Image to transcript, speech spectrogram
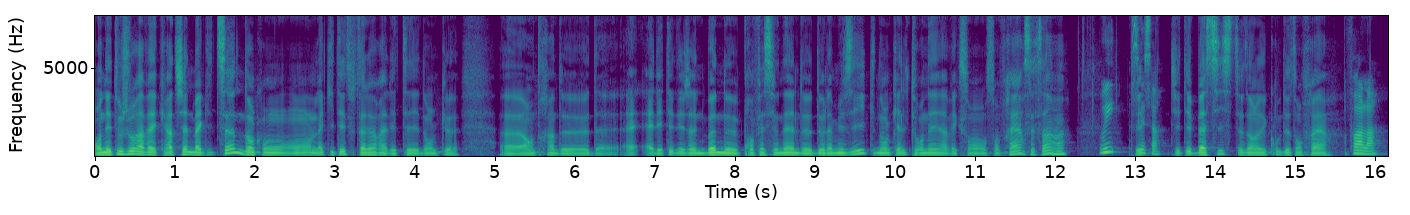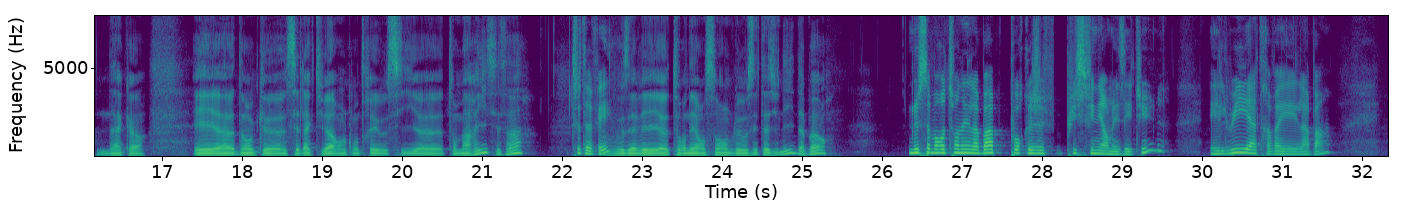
On est toujours avec Rachel McGitson. Donc, on, on l'a quittée tout à l'heure. Elle était donc euh, euh, en train de, de- elle- était déjà une bonne professionnelle de, de la musique. Donc, elle tournait avec son, son frère, c'est ça hein? Oui, c'est es- ça. Tu étais bassiste dans le groupe de ton frère? Voilà. D'accord. Et euh, donc, euh, c'est là que tu as rencontré aussi ton mari, c'est ça? Tout à fait. Vous avez tourné ensemble aux États-Unis d'abord? Nous sommes retournés là-bas pour que je puisse finir mes études. Et lui a travaillé là-bas.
